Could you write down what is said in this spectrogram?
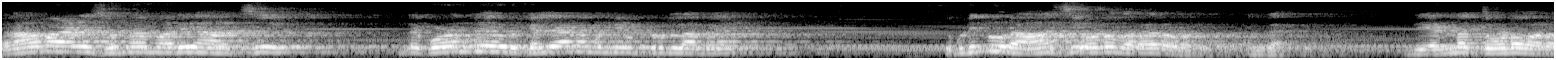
ராமாயணம் சொன்ன மாதிரியும் ஆச்சு. இந்த குழந்தைய ஒரு கல்யாணம் பண்ணி விட்டுருலாமே இப்படின்னு ஒரு ஆசையோடு வரார் அவர் அங்கே. இந்த எண்ணத்தோடு வர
